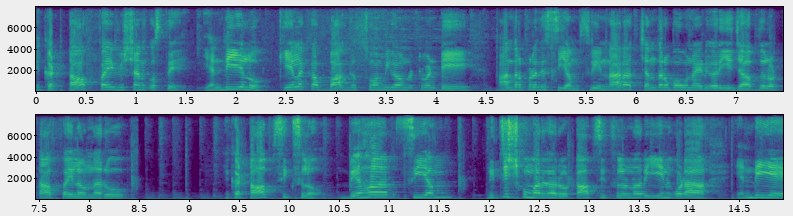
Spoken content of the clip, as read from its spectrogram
ఇక టాప్ ఫైవ్ విషయానికి వస్తే ఎన్డీఏలో కీలక భాగస్వామిగా ఉన్నటువంటి ఆంధ్రప్రదేశ్ సీఎం శ్రీ నారా చంద్రబాబు నాయుడు గారు ఈ జాబితాలో టాప్ ఫైవ్లో ఉన్నారు. ఇక టాప్ సిక్స్లో బీహార్ సీఎం నితీష్ కుమార్ గారు టాప్ సిక్స్లో ఉన్నారు. ఈయన కూడా ఎన్డీఏ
